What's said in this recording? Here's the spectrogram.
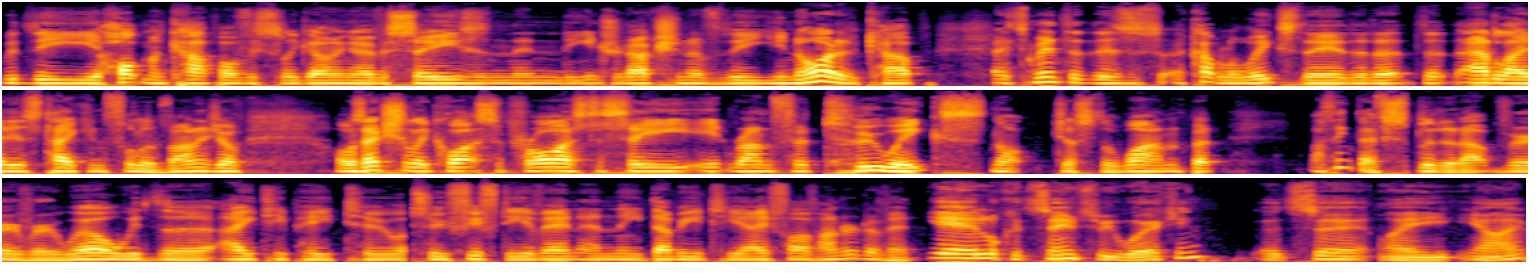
With the Hopman Cup obviously going overseas, and then the introduction of the United Cup, it's meant that there's a couple of weeks there that, uh, that Adelaide has taken full advantage of. I was actually quite surprised to see it run for two weeks, not just the one, but I think they've split it up very, very well with the ATP to 250 event and the WTA 500 event. yeah. Look, it seems to be working. It's certainly you know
